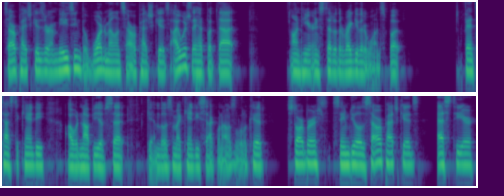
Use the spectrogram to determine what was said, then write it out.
Sour Patch Kids are amazing. The watermelon Sour Patch Kids. I wish they had put that on here instead of the regular ones, but fantastic candy. I would not be upset getting those in my candy sack when I was a little kid. Starburst, same deal as the Sour Patch Kids, S tier.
